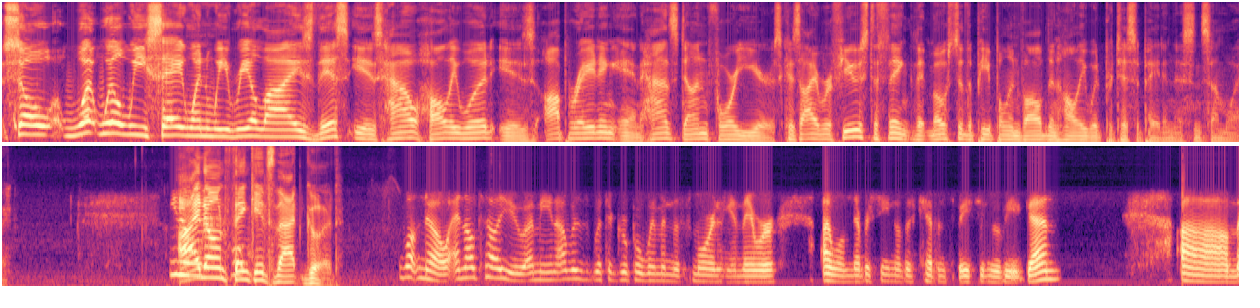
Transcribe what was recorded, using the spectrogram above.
So, what will we say when we realize this is how Hollywood is operating and has done for years? Because I refuse to think that most of the people involved in Hollywood participate in this in some way. You know, I don't think it's that good. Well, no, and I'll tell you. I mean, I was with a group of women this morning, and they were, "I will never see another Kevin Spacey movie again." Um,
